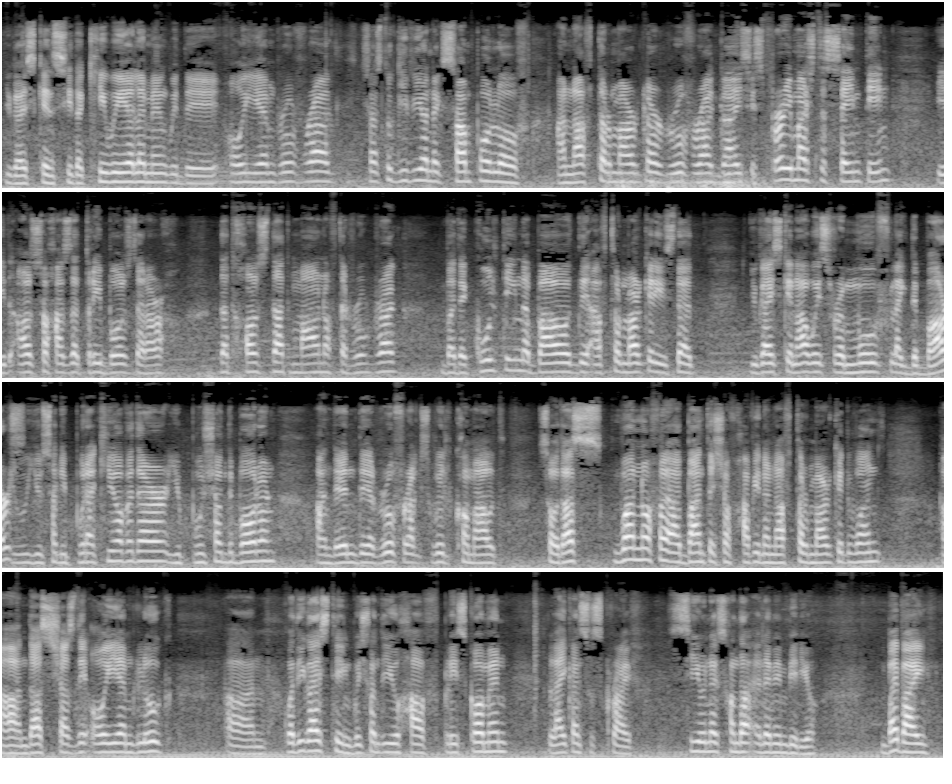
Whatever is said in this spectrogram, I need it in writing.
You guys can see the kiwi element with the OEM roof rack. Just to give you an example of an aftermarket roof rack guys it's pretty much the same thing. It also has the three bolts that are that holds that mount of the roof rack. But the cool thing about the aftermarket is that you guys can always remove like the bars. You usually put a key over there you push on the button and then the roof racks will come out. So that's one of the advantage of having an aftermarket one and that's just the OEM look. And what do you guys think? Which one do you have? Please comment like and subscribe. See you next Honda Element video. Bye bye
